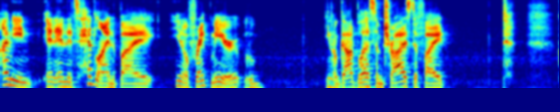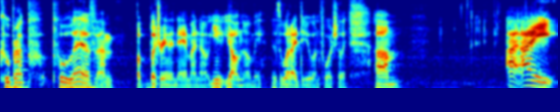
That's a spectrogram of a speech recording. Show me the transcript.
I mean, and and it's headlined by you know Frank Mir, who, you know, God bless him, tries to fight Kubrat Pulev. I'm butchering the name. I know you y'all know me. This is what I do, unfortunately. Um, I, I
